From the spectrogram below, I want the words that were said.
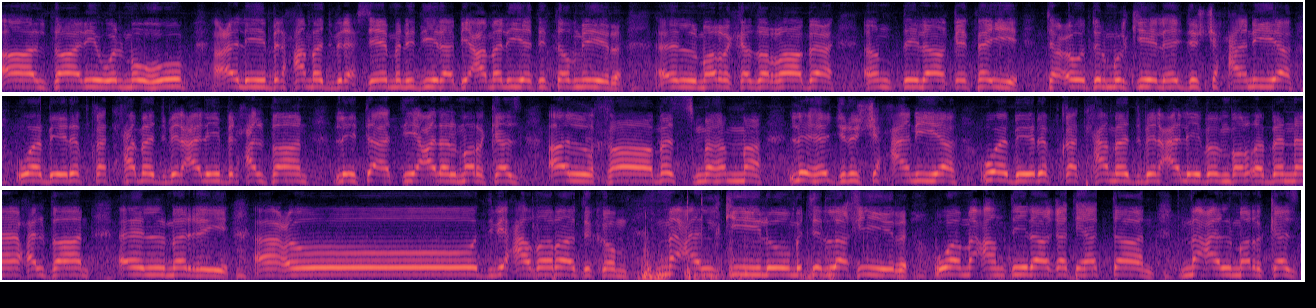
آل ثاني والموهوب علي بن حمد بن حسين من يديرها بعملية التضمير. المركز الرابع انطلاق في تعود الملكية الهجة الشحانية وبرفقة حمد بن علي بن حلفان لتأتي على المركز الخامس. مهمة لهجر الشحانية وبرفقة حمد بن علي بن, بن حلفان المري. أعود. بحضراتكم مع الكيلو متر الأخير ومع انطلاقة هتان مع المركز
